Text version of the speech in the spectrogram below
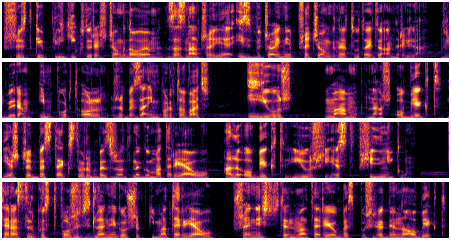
Wszystkie pliki, które ściągnąłem, zaznaczę je i zwyczajnie przeciągnę tutaj do Unreala. Wybieram Import All, żeby zaimportować i już mam nasz obiekt, jeszcze bez tekstur, bez żadnego materiału, ale obiekt już jest w silniku. Teraz tylko stworzyć dla niego szybki materiał, przenieść ten materiał bezpośrednio na obiekt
